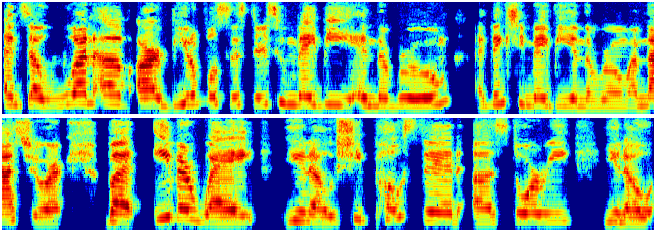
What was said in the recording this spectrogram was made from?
And so one of our beautiful sisters who may be in the room, I think she may be in the room, I'm not sure, but either way, you know, she posted a story, you know,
